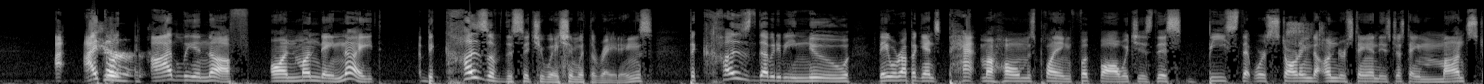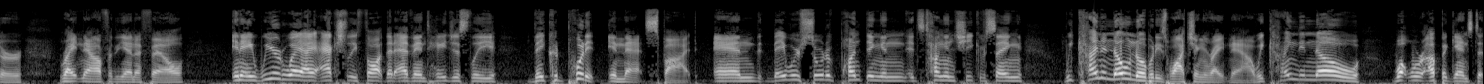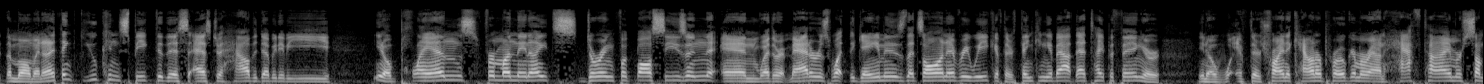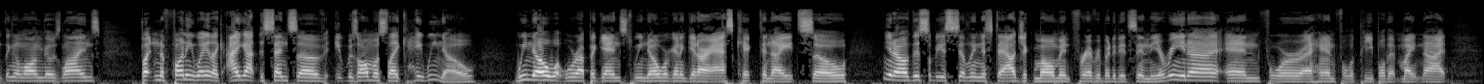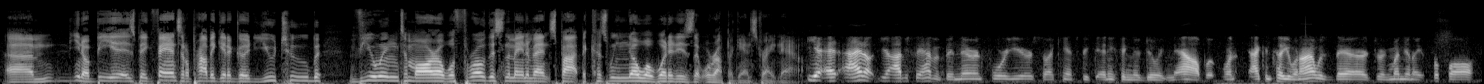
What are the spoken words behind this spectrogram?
I, I Sure. thought, oddly enough, on Monday night, because of the situation with the ratings, because the WWE knew they were up against Pat Mahomes playing football, which is this beast that we're starting to understand is just a monster right now for the NFL. In a weird way, I actually thought that advantageously they could put it in that spot. And they were sort of punting in its tongue in cheek of saying, we kind of know nobody's watching right now. We kind of know what we're up against at the moment. And I think you can speak to this as to how the WWE, you know, plans for Monday nights during football season and whether it matters what the game is that's on every week, if they're thinking about that type of thing, or, you know, if they're trying to counter program around halftime or something along those lines. But in a funny way, like I got the sense of it was almost like, hey, we know. We know what we're up against. We know we're going to get our ass kicked tonight. So you know, this will be a silly nostalgic moment for everybody that's in the arena and for a handful of people that might not. Um, you know, be as big fans. It'll probably get a good YouTube viewing tomorrow. We'll throw this in the main event spot because we know what, what it is that we're up against right now. Yeah, I don't. You know, obviously, I haven't been there in four years, so I can't speak to anything they're doing now. But when I can tell you, when I was there during Monday Night Football,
